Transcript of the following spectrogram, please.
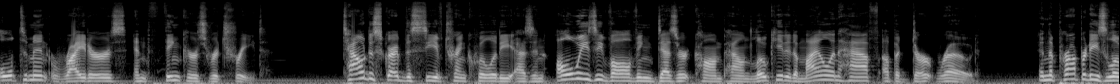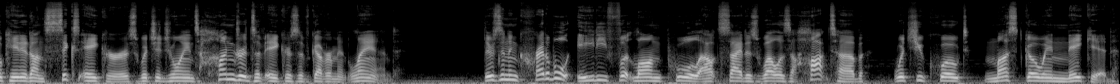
ultimate writer's and thinker's retreat. Tao described the Sea of Tranquility as an always evolving desert compound located a mile and a half up a dirt road. And the property is located on six acres, which adjoins hundreds of acres of government land. There's an incredible 80 foot long pool outside, as well as a hot tub, which you quote, must go in naked.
